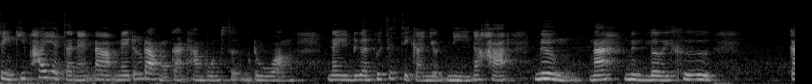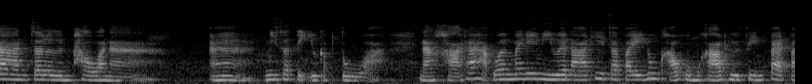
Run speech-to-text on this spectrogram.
สิ่งที่ไพ่อยากจะแนะนำในเรื่องราวของการทำบุญเสริมดวง ในเดือนพฤศจิกายนนี้นะคะหนึ่งนะหนึ่งเลยคือ การเจริญภาวนา มีสติอยู่กับตัวนะคะ ถ้าหากว่าไม่ได้มีเวลาที่จะไปนุ่งขาวห่มขาวถือศีลแปดป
